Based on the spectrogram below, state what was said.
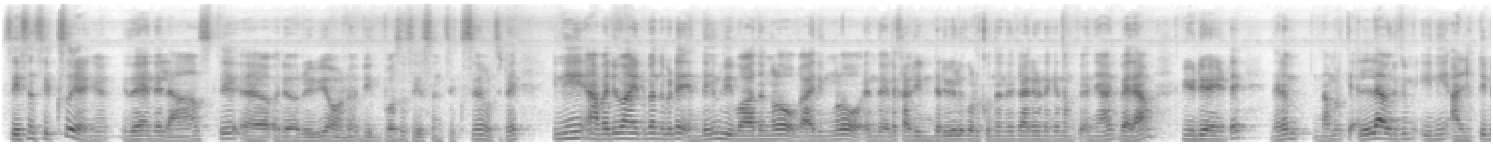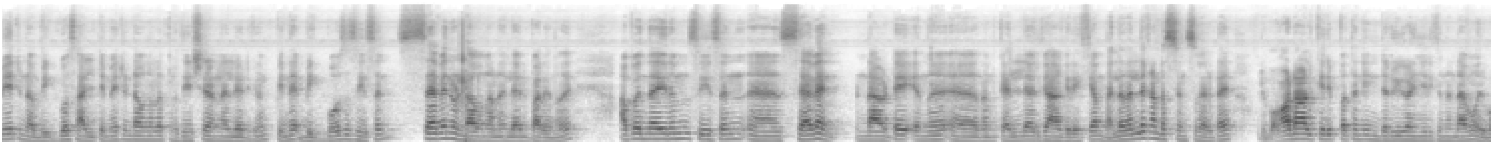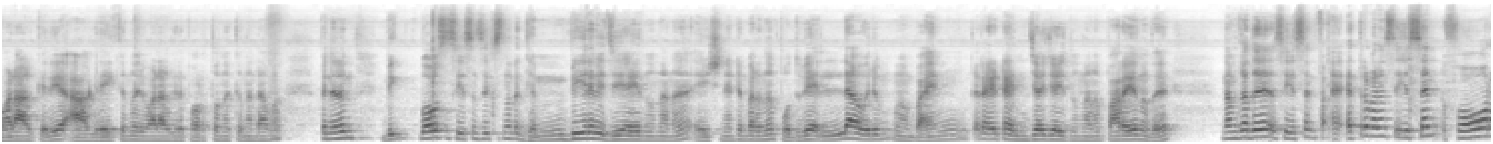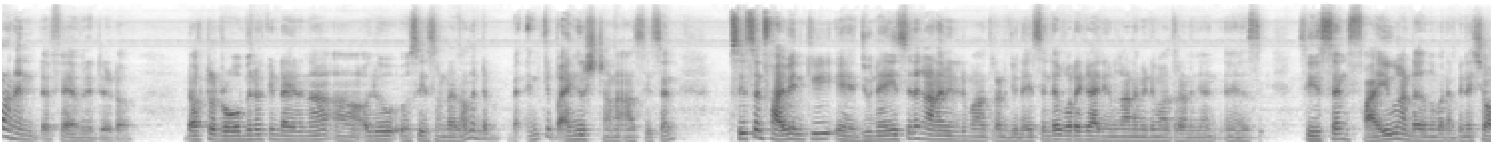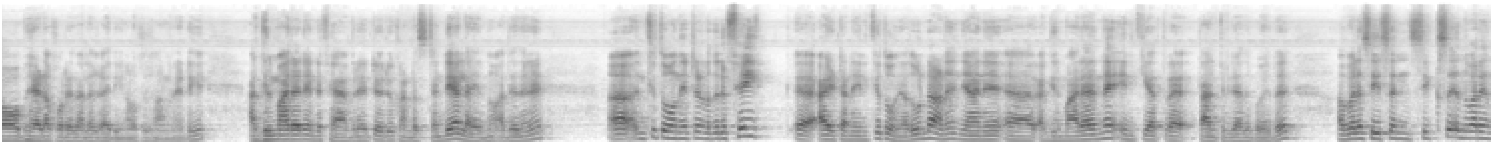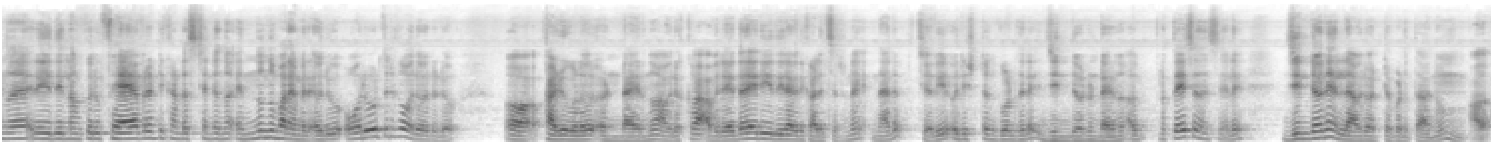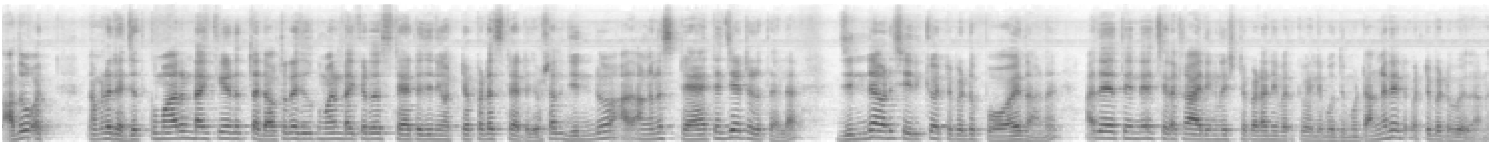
സീസൺ സിക്സ് കഴിഞ്ഞ്. ഇത് എന്റെ ലാസ്റ്റ് ഒരു റിവ്യൂ ആണ് ബിഗ് ബോസ് സീസൺ സിക്സിനെ കുറിച്ചിട്ട്. ഇനി അവരുമായിട്ട് ബന്ധപ്പെട്ട് എന്തെങ്കിലും വിവാദങ്ങളോ കാര്യങ്ങളോ എന്തെങ്കിലും അവർ ഇന്റർവ്യൂവിൽ കൊടുക്കുന്ന എന്തെങ്കിലും കാര്യം ഉണ്ടെങ്കിൽ നമുക്ക് ഞാൻ വരാം വീഡിയോ ആയിട്ട്. എന്തായാലും നമുക്ക് എല്ലാവർക്കും ഇനി അൾട്ടിമേറ്റ് ഉണ്ടാവും. ബിഗ് ബോസ് അൾട്ടിമേറ്റ് ഉണ്ടാവും എന്നുള്ള പ്രതീക്ഷയാണ് എല്ലാവർക്കും പിന്നെ ബിഗ് ബോസ് സീസൺ സെവൻ ഉണ്ടാവും എന്നാണ് എല്ലാവരും പറയുന്നത്. അപ്പോൾ എന്തായാലും സീസൺ സെവൻ ഉണ്ടാവട്ടെ എന്ന് നമുക്ക് എല്ലാവർക്കും ആഗ്രഹിക്കാം. നല്ല നല്ല കണ്ടസ്റ്റൻസ് വരട്ടെ. ഒരുപാട് ആൾക്കാർ ഇപ്പോൾ തന്നെ ഇന്റർവ്യൂ കഴിഞ്ഞിരിക്കുന്നുണ്ടാവും. ഒരുപാട് ആൾക്കാർ ആഗ്രഹിക്കുന്ന ഒരുപാട് ആൾക്കാർ പുറത്ത് നിൽക്കുന്നുണ്ടാവും. പിന്നെ ബിഗ് ബോസ് സീസൺ സിക്സ് എന്ന് പറഞ്ഞാൽ ഗംഭീര വിജയമായിരുന്നു എന്നാണ് ഏഷ്യനെറ്റും പറയുന്നത്. പൊതുവെ എല്ലാവരും ഭയങ്കരമായിട്ട് എൻജോയ് ചെയ്തു എന്നാണ് പറയുന്നത്. നമുക്കത് സീസൺ എത്ര പറയാം സീസൺ ഫോറാണ് എന്റെ ഫേവറേറ്റ് കേട്ടോ. ഡോക്ടർ റോബിനൊക്കെ ഉണ്ടായിരുന്ന ഒരു സീസൺ ഉണ്ടായിരുന്നു. അതെന്റെ എനിക്ക് ഭയങ്കര ഇഷ്ടമാണ് ആ സീസൺ സീസൺ ഫൈവ് എനിക്ക് ജുനൈസിനെ കാണാൻ വേണ്ടി മാത്രമാണ്. ജുനൈസിന്റെ കുറേ കാര്യങ്ങൾ കാണാൻ വേണ്ടി മാത്രമാണ് ഞാൻ സീസൺ ഫൈവ് കണ്ടതെന്ന് പറയാം. പിന്നെ ശോഭയുടെ കുറേ നല്ല കാര്യങ്ങളൊക്കെ കാണാനായിട്ട്. അഖിൽമാരാരെ എന്റെ ഫേവറേറ്റ് ഒരു കണ്ടസ്റ്റന്റേ അല്ലായിരുന്നു. അദ്ദേഹത്തിന് എനിക്ക് തോന്നിയിട്ടുള്ളത് ഒരു ഫേക്ക് ആയിട്ടാണ് എനിക്ക് തോന്നിയത്. അതുകൊണ്ടാണ് ഞാൻ അഖിൽമാരാരനെ എനിക്ക് അത്ര താല്പര്യമില്ലാതെ പോയത്. അതുപോലെ സീസൺ സിക്സ് എന്ന് പറയുന്ന രീതിയിൽ നമുക്കൊരു ഫേവറേറ്റ് കണ്ടസ്റ്റന്റ് എന്ന് എന്നൊന്നും പറയാൻ പറ്റില്ല. ഒരു ഓരോരുത്തർക്കും ഓരോരോ കഴിവുകൾ ഉണ്ടായിരുന്നു. അവരൊക്കെ അവരുടേതായ രീതിയിൽ അവർ കളിച്ചിട്ടുണ്ട്. എന്നാലും ചെറിയ ഒരു ഇഷ്ടം കൂടുതൽ ജിൻഡോനുണ്ടായിരുന്നു അത് പ്രത്യേകിച്ച് എന്ന് വെച്ചാൽ ജിൻഡോനെ എല്ലാവരും ഒറ്റപ്പെടുത്താനും അത് നമ്മുടെ രജത് കുമാർ ഉണ്ടാക്കിയെടുത്ത ഡോക്ടർ രജത് കുമാർ ഉണ്ടാക്കിയെടുത്ത സ്ട്രാറ്റജി ഒറ്റപ്പെട്ട സ്ട്രാറ്റജി പക്ഷെ അത് ജിൻഡോ അങ്ങനെ സ്ട്രാറ്റജി ആയിട്ട് എടുത്തതല്ല. ജിൻഡോ അവിടെ ശരിക്കും ഒറ്റപ്പെട്ട് പോയതാണ്. അദ്ദേഹത്തിന്റെ ചില കാര്യങ്ങൾ ഇഷ്ടപ്പെടാൻ ഇവർക്ക് വലിയ ബുദ്ധിമുട്ട്. അങ്ങനെ ഒറ്റപ്പെട്ടു പോയതാണ്.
